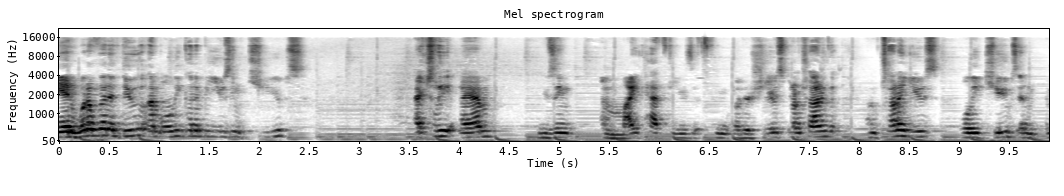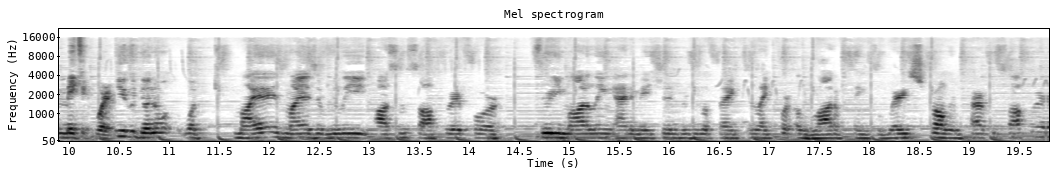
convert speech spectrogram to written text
And what I'm gonna do, I'm only gonna be using cubes. Actually, I am using, I might have to use a few other shapes, but I'm trying to, I'm trying to use only cubes and, make it work. If you don't know what Maya is, Maya is a really awesome software for 3D modeling, animation, visual effects, and like for a lot of things. Very strong and powerful software,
